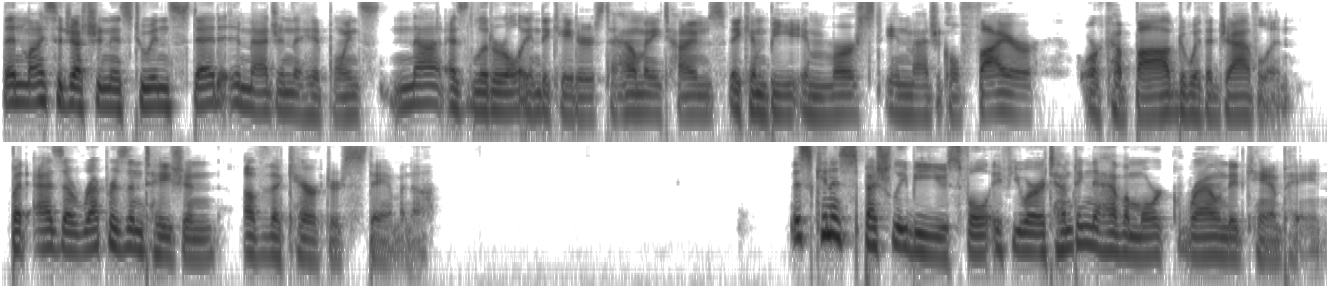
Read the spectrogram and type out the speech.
then my suggestion is to instead imagine the hit points not as literal indicators to how many times they can be immersed in magical fire or kebabbed with a javelin, but as a representation of the character's stamina. This can especially be useful if you are attempting to have a more grounded campaign.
